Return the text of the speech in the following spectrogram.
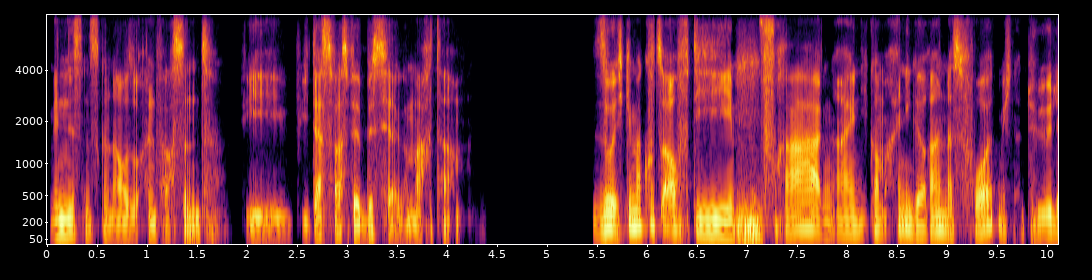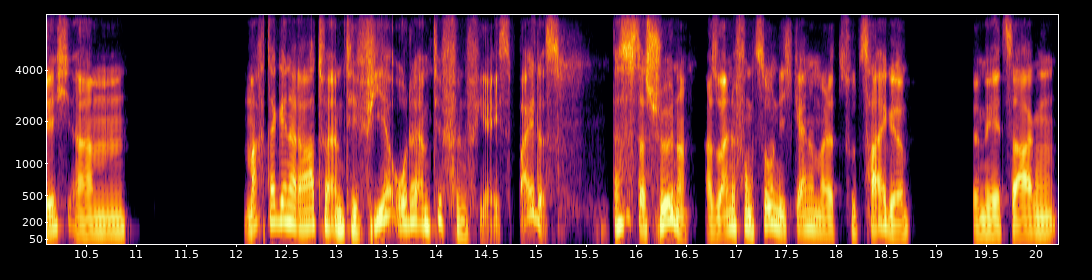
mindestens genauso einfach sind wie, wie das, was wir bisher gemacht haben. So, ich gehe mal kurz auf die Fragen ein. Hier kommen einige rein, das freut mich natürlich. Ähm, macht der Generator MT4 oder MT5 VAs? Beides. Das ist das Schöne. Also eine Funktion, die ich gerne mal dazu zeige, wenn wir jetzt sagen,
